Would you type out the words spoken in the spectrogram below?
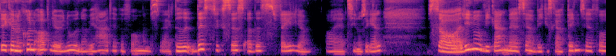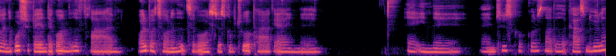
Det kan man kun opleve nu, når vi har det performanceværk. Det hedder This Success or This Failure, og er Tino Segal. Så lige nu er vi i gang med at se, om vi kan skaffe penge til at få en rutsjebane, der går ned fra øhm, Aalborg ned til vores skulpturpark af en, øh, af en, øh, af en tysk kunstner, der hedder Carsten Høller.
